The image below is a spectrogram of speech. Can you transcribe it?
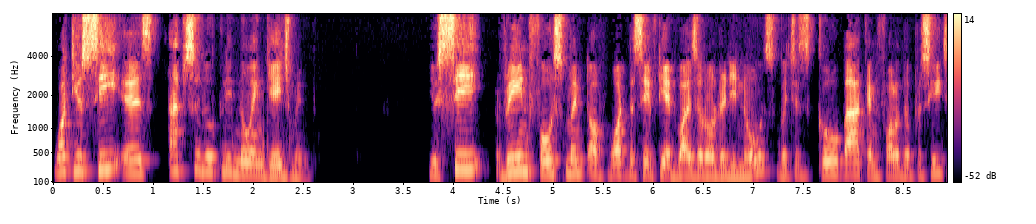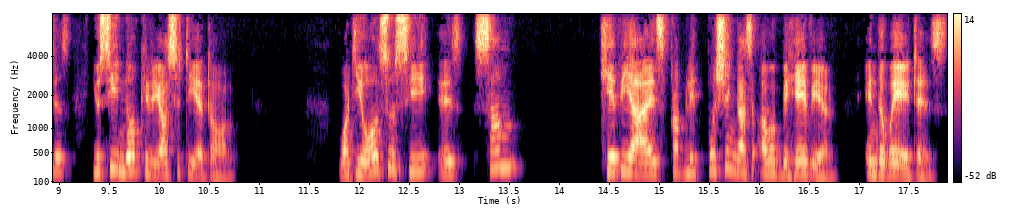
what you see is absolutely no engagement. You see reinforcement of what the safety advisor already knows, which is go back and follow the procedures. You see no curiosity at all. What you also see is some KPIs probably pushing us our behavior in the way it is.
